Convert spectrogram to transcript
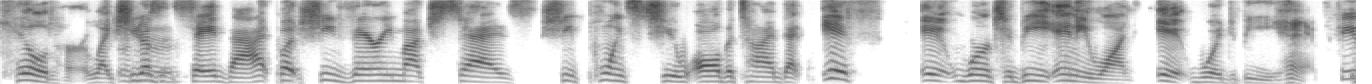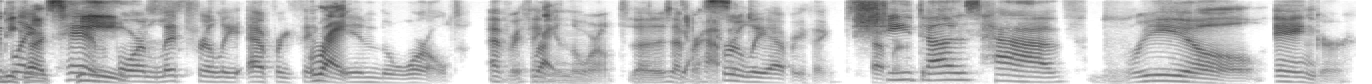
killed her. Like she Mhm. doesn't say that, but she very much says she points to all the time that if it were to be anyone, it would be him. She blames him he- for literally everything Right. in the world. Everything Right. in the world that has ever Yes. happened. Truly everything. She ever. does have real anger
